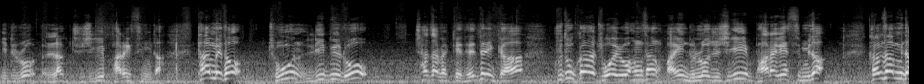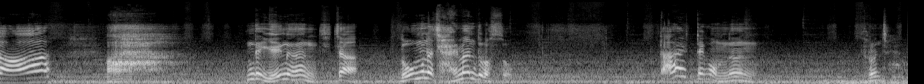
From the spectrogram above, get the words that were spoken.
이리로 연락 주시기 바라겠습니다. 다음에 더 좋은 리뷰로 찾아뵙게 될 테니까 구독과 좋아요 항상 많이 눌러주시기 바라겠습니다. 감사합니다. 아, 근데 얘는 진짜 너무나 잘 만들었어. 딸 데가 없는 그런 차야.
